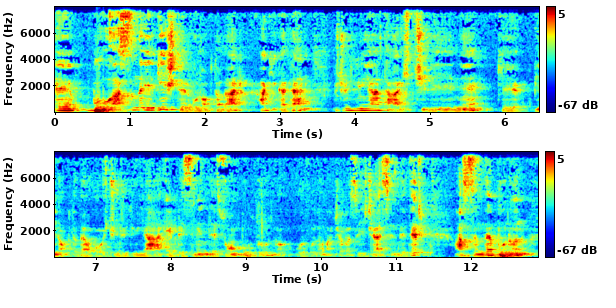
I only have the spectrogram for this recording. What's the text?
E, bu aslında ilginçtir bu noktalar. Hakikaten Üçüncü Dünya tarihçiliğini ki bir noktada o Üçüncü Dünya evresinin de son bulduğunu vurgulama çabası içerisindedir. Aslında bunun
